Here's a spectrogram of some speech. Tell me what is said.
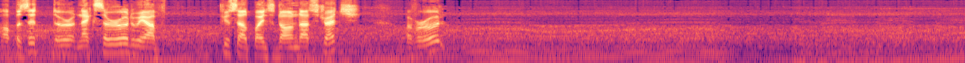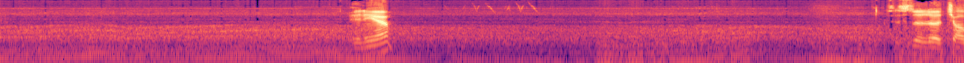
Opposite the next to the road we have few sell points down that stretch of road. In here. This is the uh, Ciao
